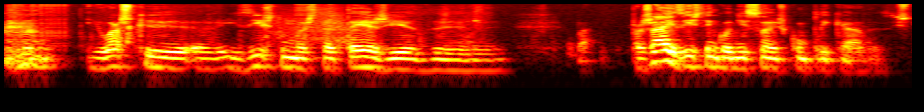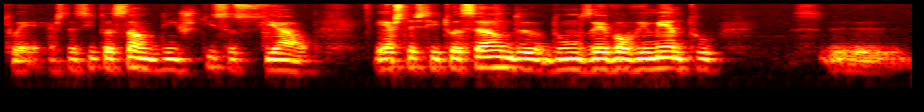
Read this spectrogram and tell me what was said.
eu acho que uh, existe uma estratégia de. Para já existem condições complicadas, isto é, esta situação de injustiça social, esta situação de, de um desenvolvimento uh,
